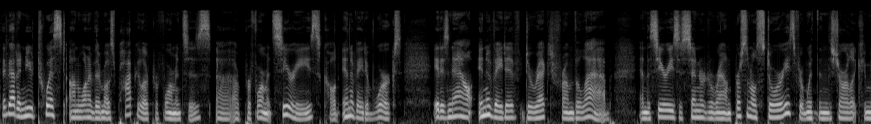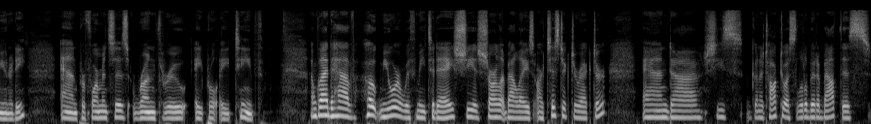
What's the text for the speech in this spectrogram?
They've got a new twist on one of their most popular performances, uh, a performance series called Innovative Works. It is now Innovative Direct from the Lab, and the series is centered around personal stories from within the Charlotte community and performances run through April 18th. I'm glad to have Hope Muir with me today. She is Charlotte Ballet's artistic director, and uh, she's going to talk to us a little bit about this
